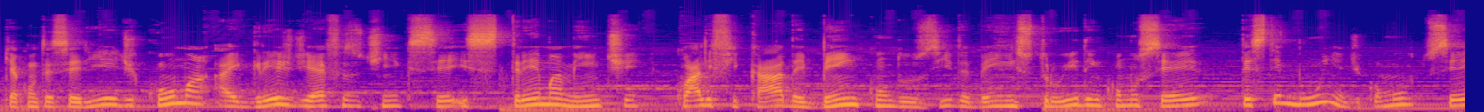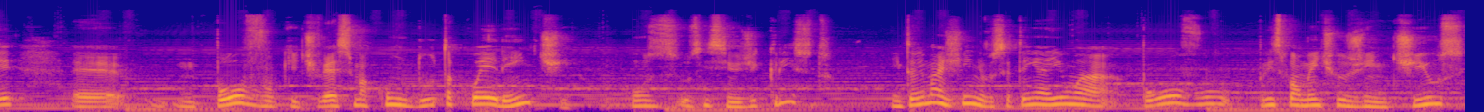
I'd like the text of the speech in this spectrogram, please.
que aconteceria e de como a igreja de Éfeso tinha que ser extremamente qualificada e bem conduzida, bem instruída em como ser testemunha, de como ser é, um povo que tivesse uma conduta coerente com os, os ensinos de Cristo. Então imagine, você tem aí um povo, principalmente os gentios,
